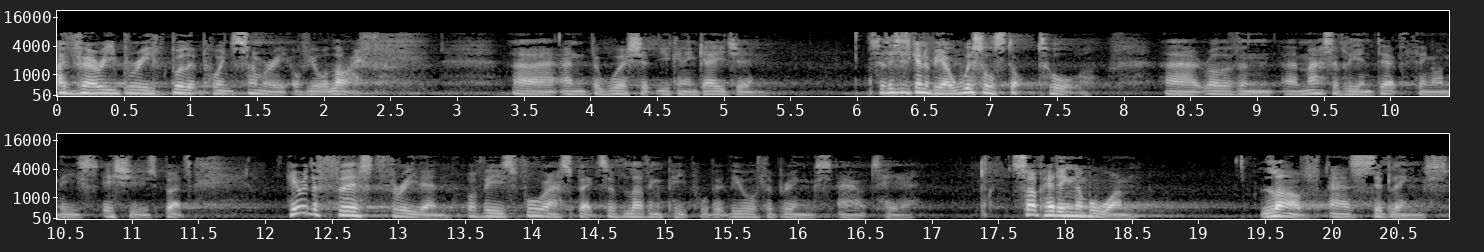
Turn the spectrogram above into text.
a very brief bullet point summary of your life uh, and the worship you can engage in. So this is going to be a whistle stop tour uh, rather than a massively in-depth thing on these issues. But here are the first three then of these four aspects of loving people that the author brings out here. Subheading number one, love as siblings.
